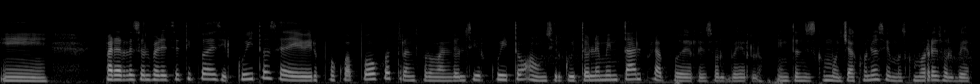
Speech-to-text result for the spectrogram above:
Eh, para resolver este tipo de circuitos se debe ir poco a poco transformando el circuito a un circuito elemental para poder resolverlo. Entonces, como ya conocemos cómo resolver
